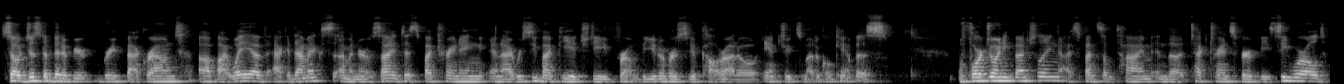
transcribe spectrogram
So just a bit of brief background. Uh, by way of academics, I'm a neuroscientist by training, and I received my PhD from the University of Colorado Anschutz Medical Campus. Before joining Benchling, I spent some time in the tech transfer VC world,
